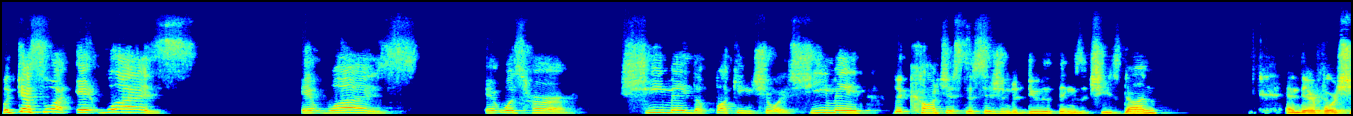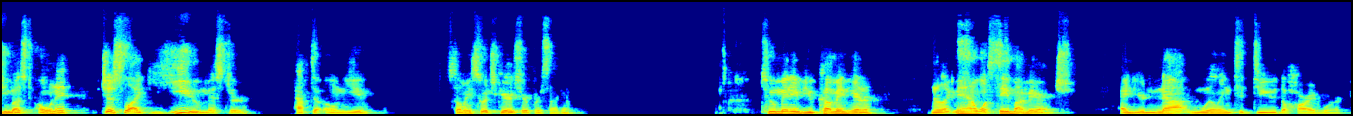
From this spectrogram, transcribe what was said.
But guess what? It was. It was. It was her. She made the fucking choice. She made the conscious decision to do the things that she's done. And therefore, she must own it, just like you, mister, have to own you. So let me switch gears here for a second. Too many of you come in here and you're like, man, I want to save my marriage and you're not willing to do the hard work.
